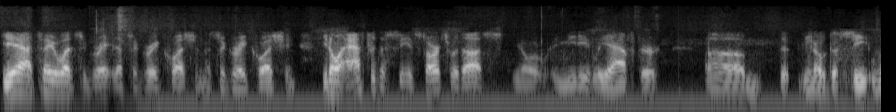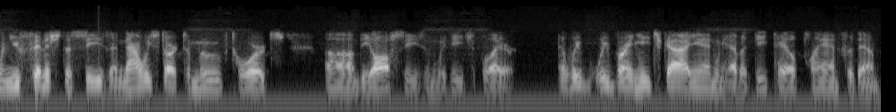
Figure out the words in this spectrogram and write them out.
Yeah, I tell you what, it's a great. That's a great question. That's a great question. You know, after the it starts with us. You know, immediately after um, the, you know the se- when you finish the season. Now we start to move towards um, the off season with each player, and we we bring each guy in. We have a detailed plan for them.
